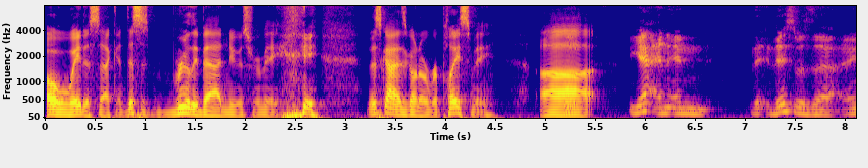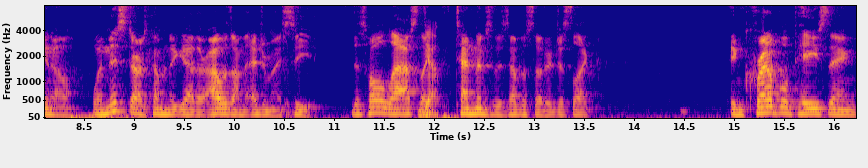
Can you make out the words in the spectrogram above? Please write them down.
oh wait a second, this is really bad news for me. this guy is going to replace me. Uh, Yeah, and and th- this was a you know when this starts coming together, I was on the edge of my seat. This whole last like Yeah. ten minutes of this episode are just like incredible pacing,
